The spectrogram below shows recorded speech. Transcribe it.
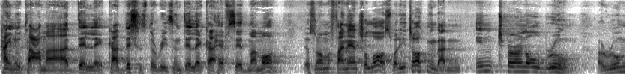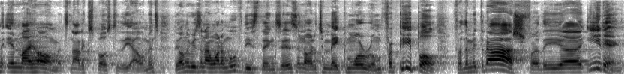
Hainu Ta'ama Deleka. This is the reason Deleka Hefsid Mamon. There's no financial loss. What are you talking about? An internal room a room in my home. It's not exposed to the elements. The only reason I want to move these things is in order to make more room for people, for the midrash, for the uh, eating.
